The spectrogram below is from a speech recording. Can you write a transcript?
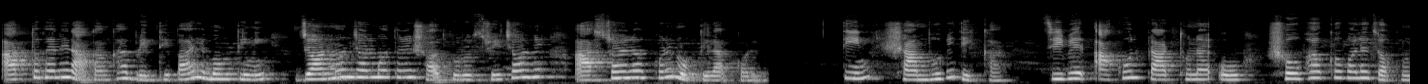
আত্মজ্ঞানের আকাঙ্ক্ষা বৃদ্ধি পায় এবং তিনি জন্মান জন্মান্তরে সদ্গুরু শ্রীচরণে আশ্রয় লাভ করে মুক্তি লাভ করেন। তিন, সাম্ভবী দীক্ষা। জীবের আকুল প্রার্থনায় ও সৌভাগ্য বলে যখন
